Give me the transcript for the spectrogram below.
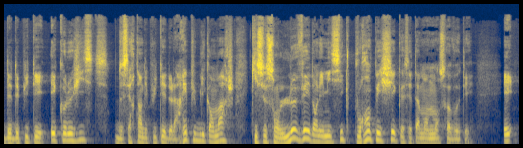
des députés écologistes, de certains députés de la République en marche, qui se sont levés dans l'hémicycle pour empêcher que cet amendement soit voté. Et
